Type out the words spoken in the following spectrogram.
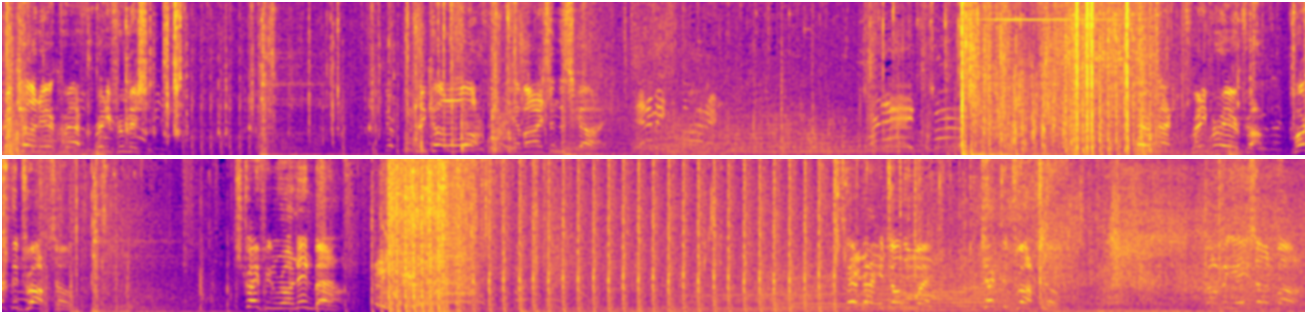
Recon aircraft ready for mission. Recon aloft. We have eyes in the sky. Enemy package ready for airdrop. Mark the drop zone. Strafing run inbound. Care package on the way. Protect the drop zone. Dropping A's on bomb.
